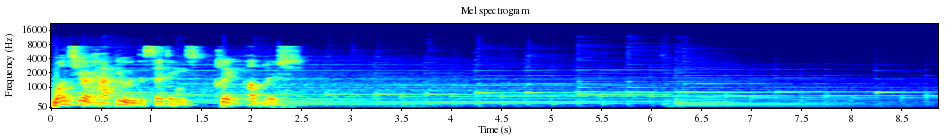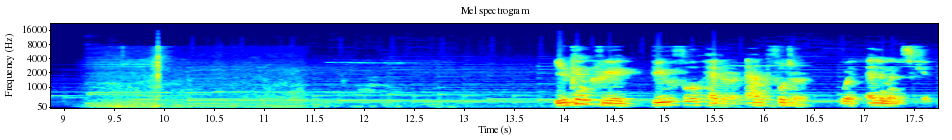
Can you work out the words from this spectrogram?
Once you're happy with the settings, click Publish. You can create beautiful header and footer with Elements Kit.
